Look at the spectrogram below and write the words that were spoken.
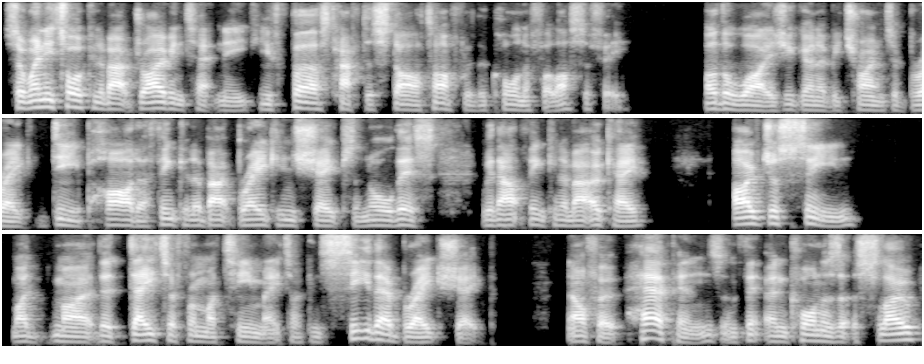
So when you're talking about driving technique, you first have to start off with the corner philosophy. Otherwise, you're going to be trying to break deep, harder, thinking about breaking shapes and all this without thinking about, okay, I've just seen my my the data from my teammates. I can see their brake shape. Now, for hairpins and, th- and corners that are slow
